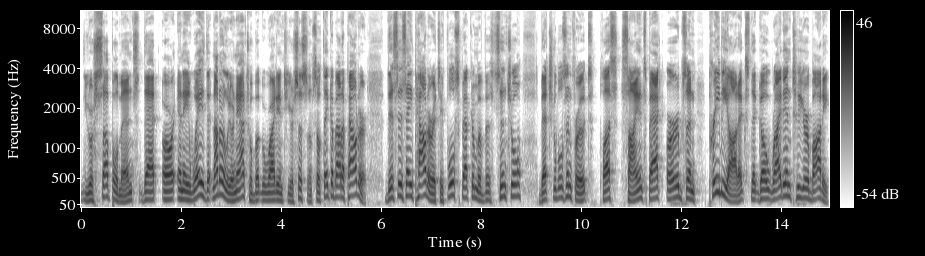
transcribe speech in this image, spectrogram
your supplements that are in a way that not only are natural but go right into your system. So think about a powder. This is a powder. It's a full spectrum of essential vegetables and fruits plus science-backed herbs and prebiotics that go right into your body.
